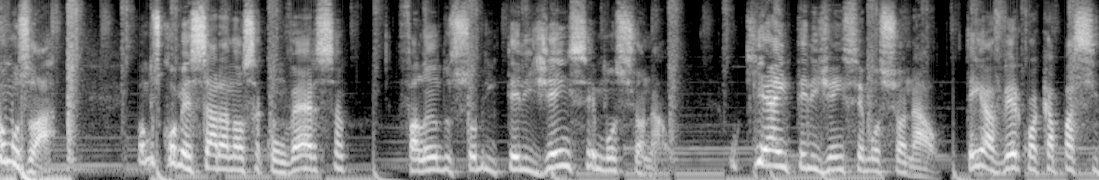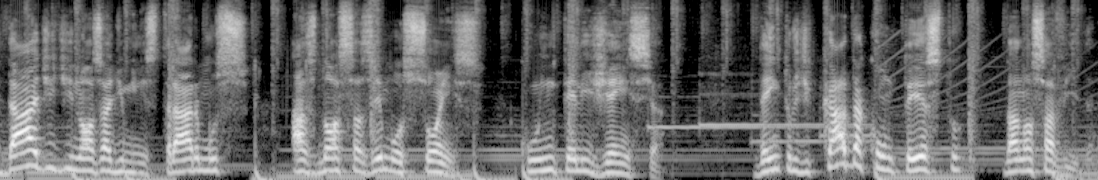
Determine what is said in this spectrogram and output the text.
Vamos lá. Vamos começar a nossa conversa falando sobre inteligência emocional. O que é a inteligência emocional? Tem a ver com a capacidade de nós administrarmos as nossas emoções com inteligência dentro de cada contexto da nossa vida,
